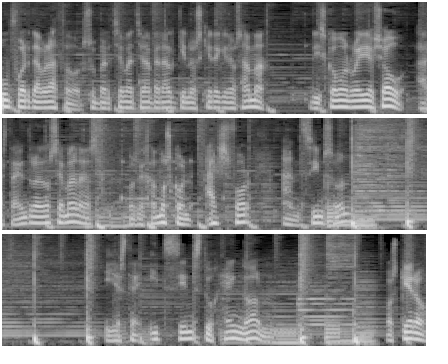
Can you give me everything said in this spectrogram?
Un fuerte abrazo, Super Chema Chema Peral, quien nos quiere, quien nos ama. Discommon Radio Show, hasta dentro de dos semanas. Os dejamos con Ashford and Simpson. Y este It Seems to Hang On. Os quiero.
